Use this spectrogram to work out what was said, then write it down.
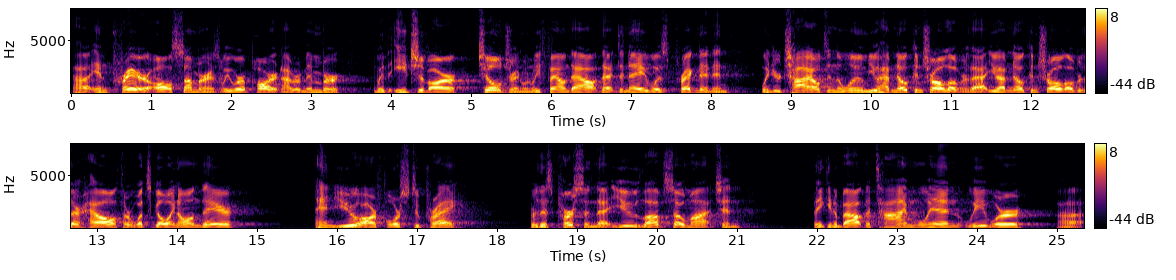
uh, in prayer all summer as we were apart. And I remember with each of our children when we found out that Danae was pregnant and when your child's in the womb, you have no control over that. You have no control over their health or what's going on there. And you are forced to pray for this person that you love so much. And thinking about the time when we were uh,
